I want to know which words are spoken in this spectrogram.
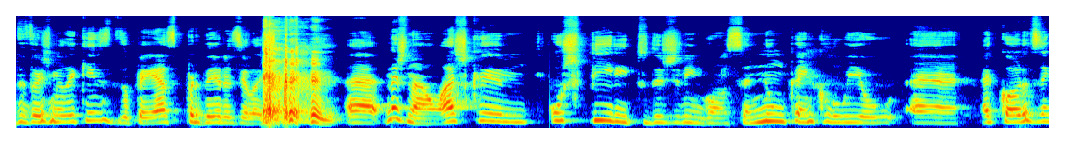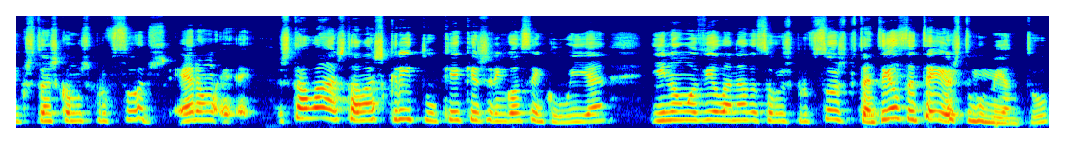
de 2015 do PS perder as eleições. Ah, mas não, acho que o espírito da geringonça nunca incluiu ah, acordos em questões como os professores. Eram, eh, eh, está lá, está lá escrito o que é que a geringonça incluía e não havia lá nada sobre os professores. Portanto, eles até este momento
